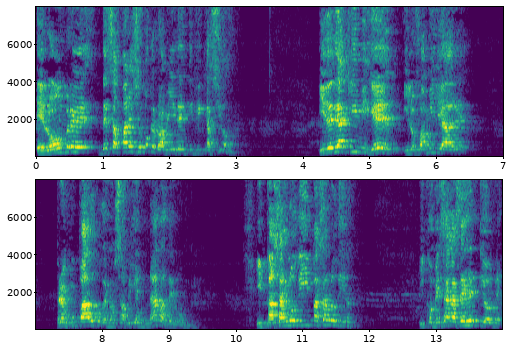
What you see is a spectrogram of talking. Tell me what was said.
el hombre desapareció porque no había identificación. Y desde aquí Miguel y los familiares preocupados porque no sabían nada del hombre. Y pasan los días, pasan los días. Y comienzan a hacer gestiones.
